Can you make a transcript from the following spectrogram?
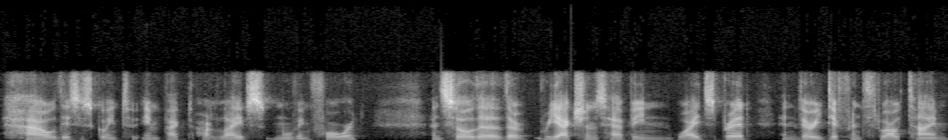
how this is going to impact our lives moving forward. And so the, the reactions have been widespread and very different throughout time,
